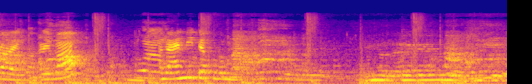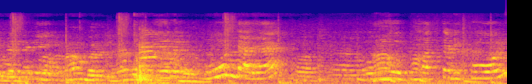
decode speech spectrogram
சாரிம்மா அடைவா அந்த அண்ணிட்ட கொடுங்க ஊண்டாத ஒரு பத்தடி கோல்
